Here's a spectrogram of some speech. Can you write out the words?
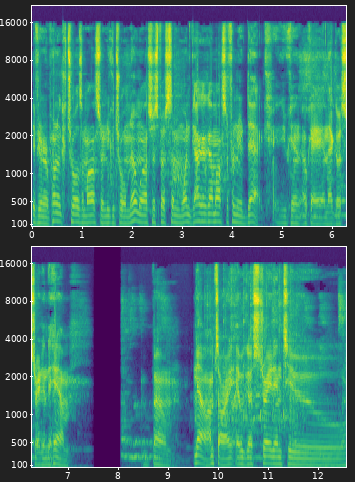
If your opponent controls a monster and you control no monster, special summon one Gaga Ga monster from your deck. You can okay, and that goes straight into him. Boom. No, I'm sorry. It would go straight into.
